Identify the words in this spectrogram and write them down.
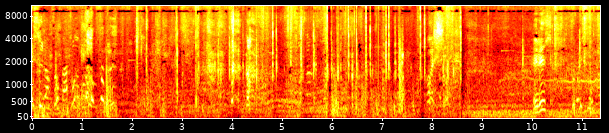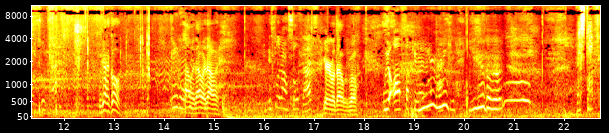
It stood up so fast. Oh shit. It is. It slowed down so fast. We gotta go. That way, that way, that way. It slowed down so fast. You gotta go that way, bro. We all fucking ran. You hear the like, I stopped.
